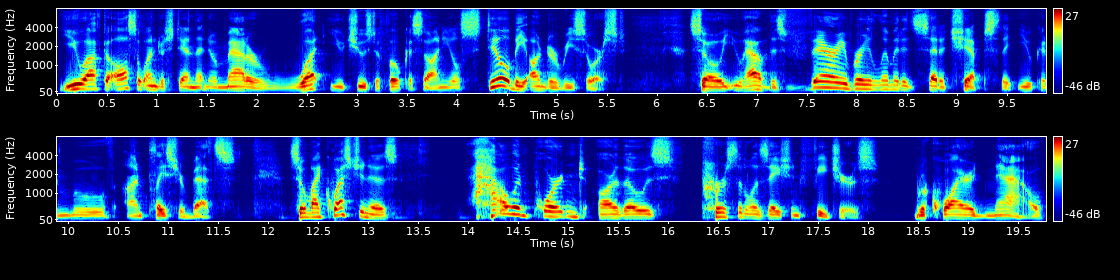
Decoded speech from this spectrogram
you have to also understand that no matter what you choose to focus on, you'll still be under resourced. So you have this very, very limited set of chips that you can move on place your bets. So my question is how important are those personalization features required now?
